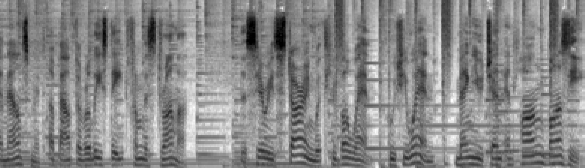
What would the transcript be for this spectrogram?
announcement about the release date from this drama. The series starring with Hubo Wen, Hu Wen, Meng Yu Chen and Hong Bazi.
